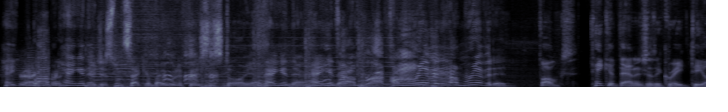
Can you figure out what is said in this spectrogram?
Hey, Sinatra- Robert, hang in there just one second, buddy. We're going to finish the story up. Hang in there. Hang in there. I'm, I'm riveted. I'm riveted. Folks, take advantage of the great deal.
